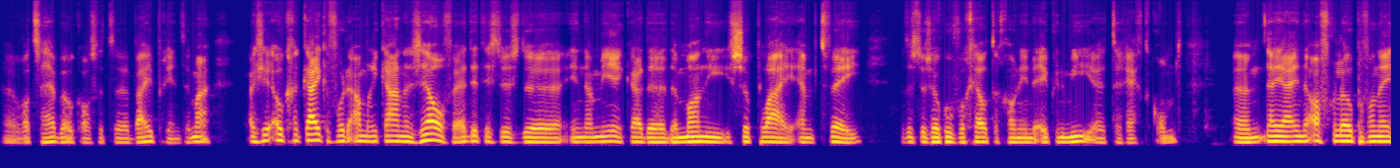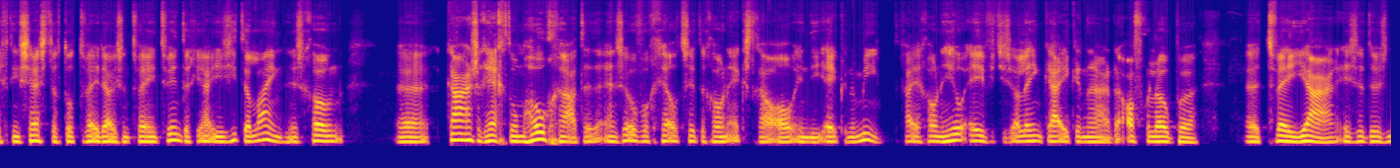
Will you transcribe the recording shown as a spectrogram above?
wat ze hebben, ook als het bijprinten. Maar als je ook gaat kijken voor de Amerikanen zelf, hè, dit is dus de, in Amerika de, de money supply M2. Dat is dus ook hoeveel geld er gewoon in de economie terecht komt. Um, nou ja, in de afgelopen van 1960 tot 2022, ja, je ziet de lijn. Is gewoon uh, kaarsrecht omhoog gaat. En zoveel geld zit er gewoon extra al in die economie. Ga je gewoon heel eventjes alleen kijken naar de afgelopen uh, twee jaar, is er dus 39%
